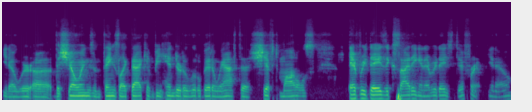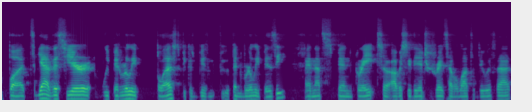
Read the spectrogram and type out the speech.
you know we're uh, the showings and things like that can be hindered a little bit, and we have to shift models every day is exciting and every day is different, you know. But yeah, this year we've been really blessed because we've, we've been really busy and that's been great. So obviously the interest rates have a lot to do with that.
